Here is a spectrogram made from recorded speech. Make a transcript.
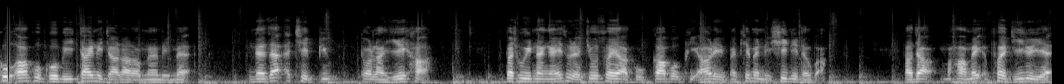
ကိုအားကိုကိုပြီးတိုင်းနေကြတာတော့မှန်ပေမဲ့နေသက်အခြေပြုဒေါ်လာရေးဟာပထဝီနိုင်ငံရေးဆိုတဲ့ကြိုးဆွဲရကိုကာဖို့ဖိအားတွေမဖြစ်မနေရှိနေတော့ပါဒါကြောင့်မဟာမိတ်အဖွဲ့ကြီးတွေရဲ့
